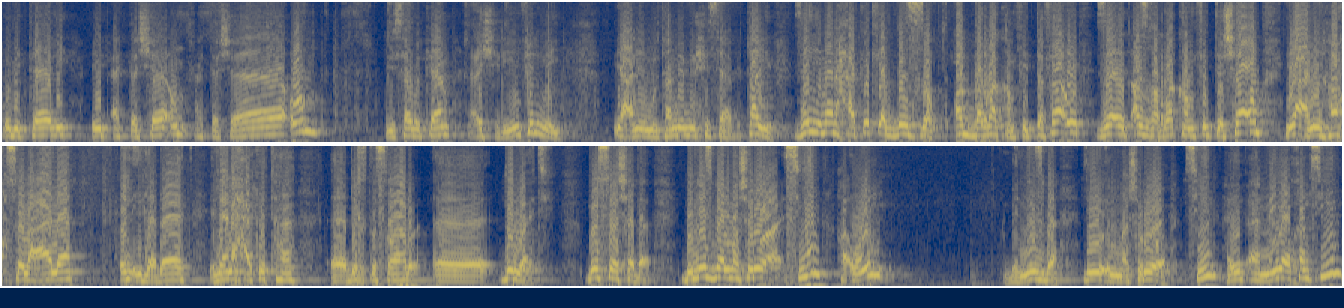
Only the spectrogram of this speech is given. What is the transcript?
80% وبالتالي يبقى التشاؤم التشاؤم يساوي كام؟ 20% يعني المتمم الحسابي طيب زي ما أنا حكيت لك بالظبط أكبر رقم في التفاؤل زائد أصغر رقم في التشاؤم يعني هحصل على الإجابات اللي أنا حكيتها آه، باختصار آه، دلوقتي. بصوا يا شباب بالنسبة لمشروع س هقول بالنسبة للمشروع س هيبقى 150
